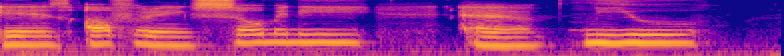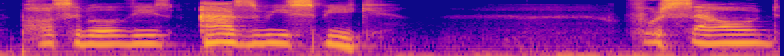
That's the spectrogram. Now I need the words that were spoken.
is offering so many uh, new possibilities as we speak for sound,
